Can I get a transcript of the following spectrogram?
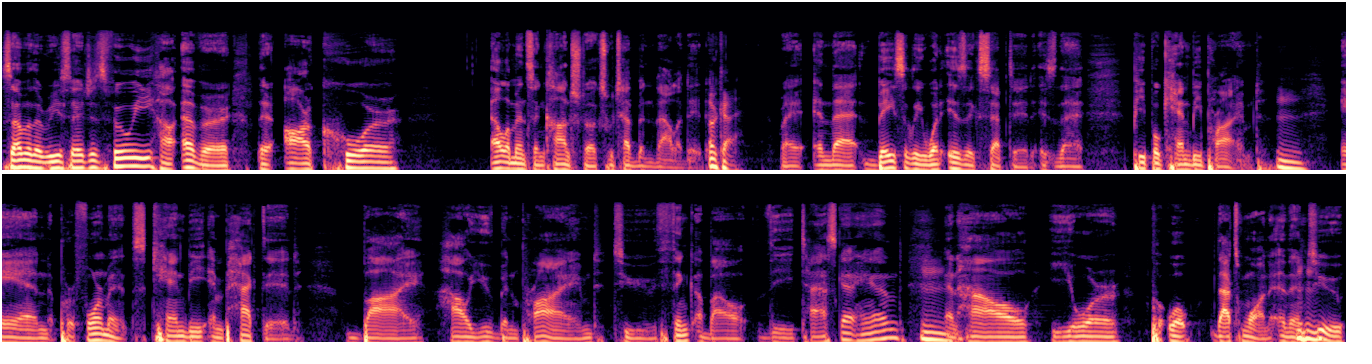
some of the research is fooey. However, there are core elements and constructs which have been validated okay right? And that basically what is accepted is that people can be primed. Mm. And performance can be impacted by how you've been primed to think about the task at hand mm. and how your well, that's one, and then mm-hmm. two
